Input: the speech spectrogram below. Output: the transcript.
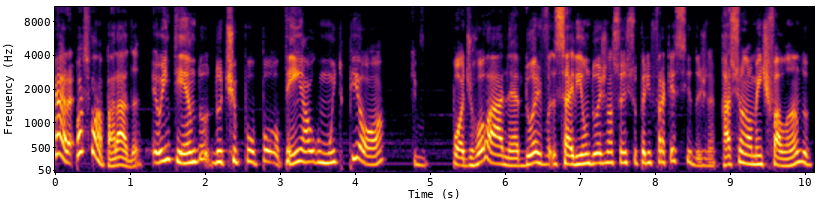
Cara, posso falar uma parada? Eu entendo do tipo, pô, tem algo muito pior que pode rolar, né? Duas, sairiam duas nações super enfraquecidas, né? Racionalmente falando,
